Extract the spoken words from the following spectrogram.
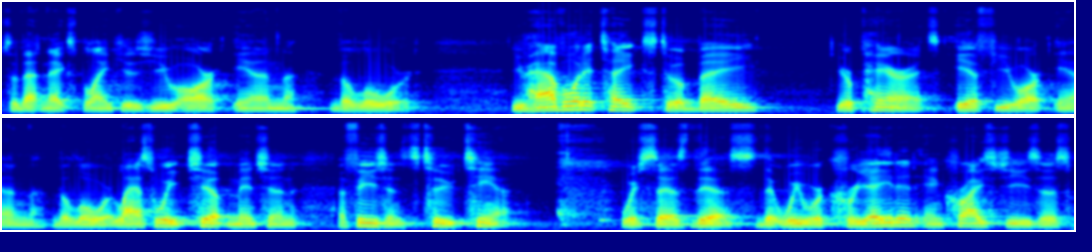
So that next blank is you are in the Lord. You have what it takes to obey your parents if you are in the Lord. Last week, Chip mentioned Ephesians 2:10, which says this: that we were created in Christ Jesus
